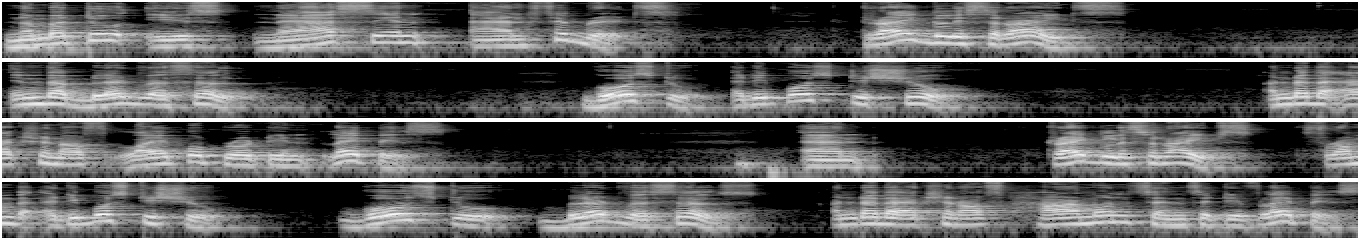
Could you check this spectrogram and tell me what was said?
Number two is niacin and fibrates. Triglycerides in the blood vessel goes to adipose tissue under the action of lipoprotein lipase and triglycerides from the adipose tissue goes to blood vessels under the action of hormone sensitive lipase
